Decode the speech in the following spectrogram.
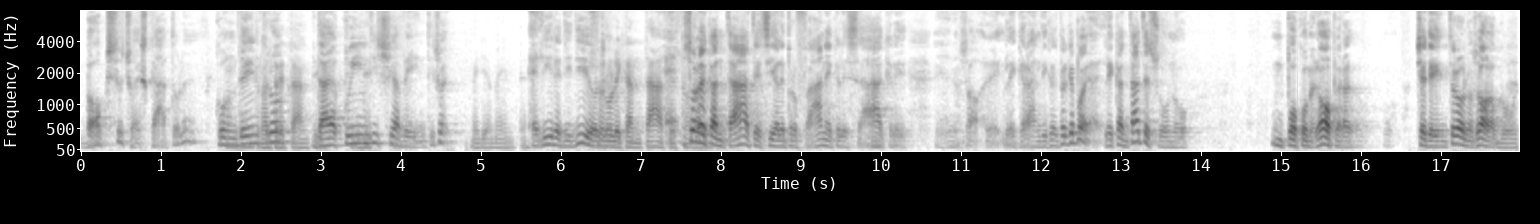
box, cioè scatole, con, con dentro, dentro da 15 a 20, cioè mediamente. È l'ira di Dio. Solo cioè, le cantate. Eh, sono... Solo le cantate, sia le profane che le sacre, eh, non so, le, le grandi perché poi eh, le cantate sono un po' come l'opera, c'è dentro, non so,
